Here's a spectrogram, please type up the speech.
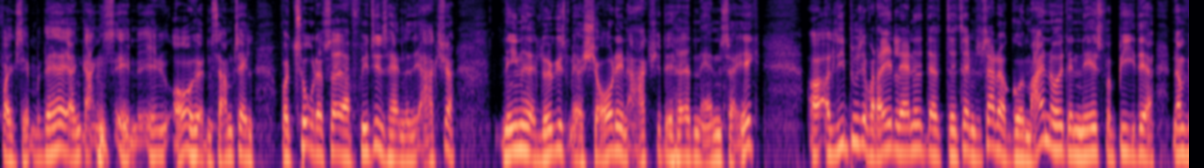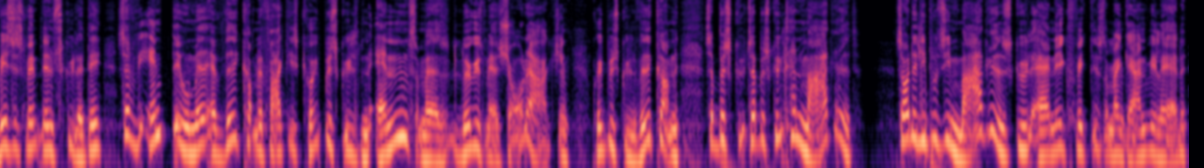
for eksempel. Det havde jeg engang en, en, overhørt en samtale, hvor to, der sad og fritidshandlede i aktier. Den ene havde lykkes med at shorte en aktie, det havde den anden så ikke. Og, og lige pludselig var der et eller andet, der, der, der så er der jo gået mig noget den næse forbi der. Når man vidste, hvem den skylder det, så vi endte det jo med, at vedkommende faktisk kunne ikke beskylde den anden, som havde lykkes med at shorte aktien, kunne ikke beskylde vedkommende, så, beskyld, så beskyldte han markedet. Så var det lige pludselig markedets skyld, at han ikke fik det, som man gerne ville have det.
